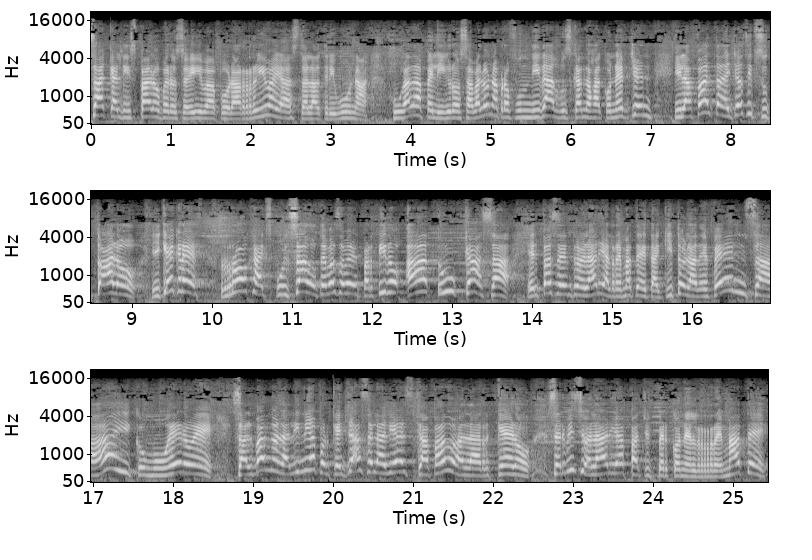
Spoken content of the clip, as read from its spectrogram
saca el disparo, pero se iba por arriba y hasta la tribuna. Jugada peligrosa, balón a profundidad buscando a Hakon y la falta de Josip Sutalo. ¿Y qué crees? Roja expulsado, te vas a ver el partido a tu casa. El pase dentro del área, el remate de Taquito, la defensa. ¡Ay, como héroe! Salvando en la línea porque ya se le había escapado al arquero. Servicio al área, Patrick Per con el remate.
